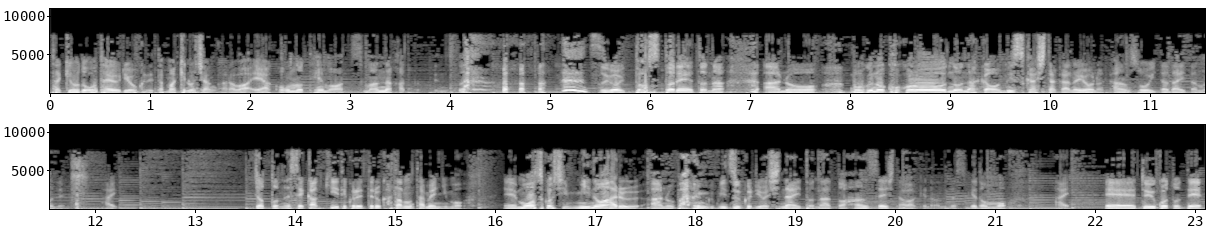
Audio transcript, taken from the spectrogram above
先ほどお便りをくれた牧野ちゃんからは、エアコンのテーマはつまんなかったって言うんです すごいドストレートな、あの、僕の心の中を見透かしたかのような感想をいただいたので、はい。ちょっとね、せっかく聞いてくれてる方のためにも、えー、もう少し身のある、あの、番組作りをしないとなと反省したわけなんですけども、はい。えー、ということで、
